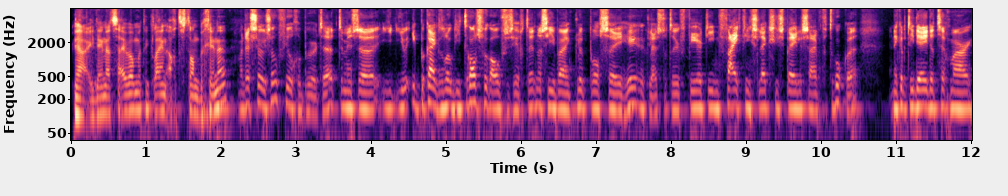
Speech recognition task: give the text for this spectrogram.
ja, ik denk dat zij wel met een kleine achterstand beginnen. Maar er is sowieso veel gebeurd. Hè? Tenminste, je- je- ik bekijk dan ook die transferoverzichten. En dan zie je bij een club als Heracles dat er 14, 15 selectiespelers zijn vertrokken. En ik heb het idee dat zeg maar,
